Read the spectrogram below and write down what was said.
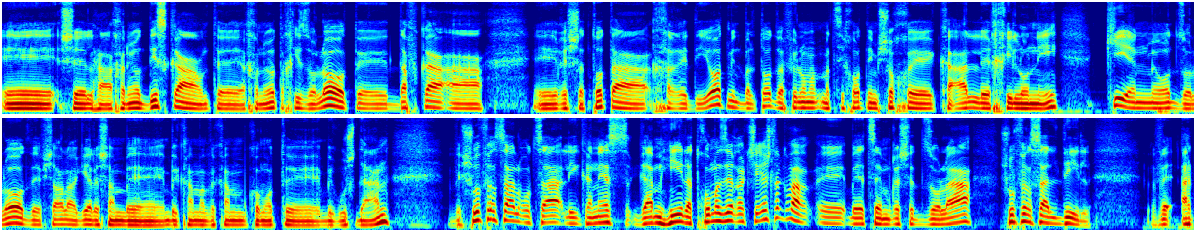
אה, של החנויות דיסקאונט, אה, החנויות הכי זולות, דווקא הרשתות החרדיות מתבלטות ואפילו מצליחות למשוך קהל חילוני, כי הן מאוד זולות ואפשר להגיע לשם בכמה וכמה מקומות בגוש דן. ושופרסל רוצה להיכנס גם היא לתחום הזה, רק שיש לה כבר אה, בעצם רשת זולה, שופרסל דיל. ואת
